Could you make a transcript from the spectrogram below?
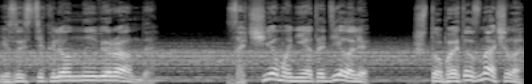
и застекленной веранды. Зачем они это делали? Что бы это значило?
